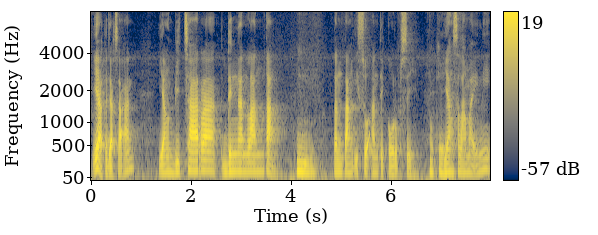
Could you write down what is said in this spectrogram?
ya kejaksaan yang bicara dengan lantang Hmm. tentang isu anti korupsi. Oke. Yang selama ini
